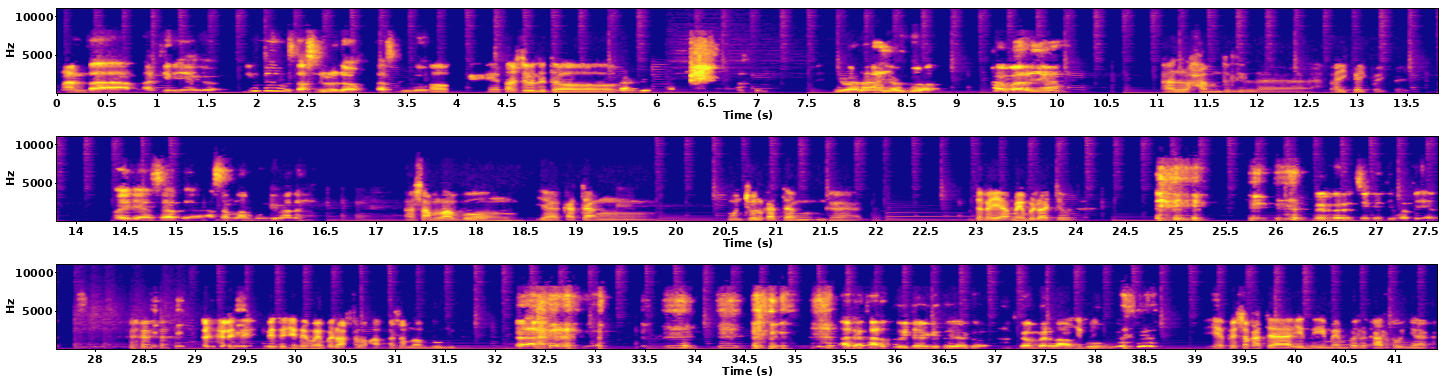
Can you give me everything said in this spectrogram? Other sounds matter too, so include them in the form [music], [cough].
mantap akhirnya gue. Yuhu, tas dulu dong, tas dulu. Oke, tos dulu dong. Tas dulu. Gimana Yogo? Kabarnya? Alhamdulillah. Baik, baik, baik, baik. Baik ya, sehat ya. Asam lambung gimana? Asam lambung ya kadang muncul, kadang enggak. Udah kayak member aja udah. [laughs] Member JKT48. [laughs] Bedanya dia member asam, asam lambung gitu. [laughs] Ada kartunya gitu ya, kok. Gambar lambung. Iya, besok ada ini member kartunya.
